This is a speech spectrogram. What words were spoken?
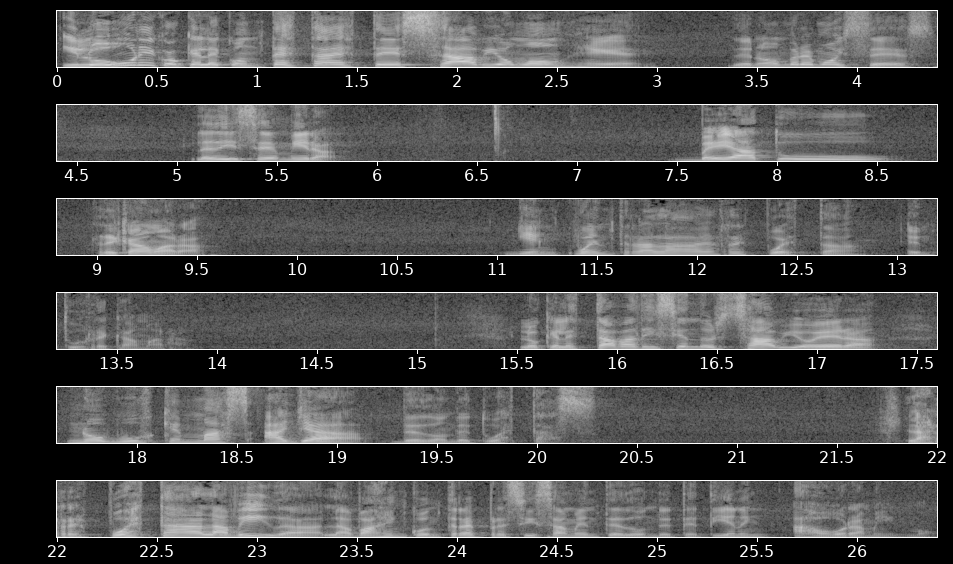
Y lo único que le contesta este sabio monje de nombre Moisés, le dice, mira, ve a tu recámara y encuentra la respuesta en tu recámara. Lo que le estaba diciendo el sabio era, no busques más allá de donde tú estás. La respuesta a la vida la vas a encontrar precisamente donde te tienen ahora mismo.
